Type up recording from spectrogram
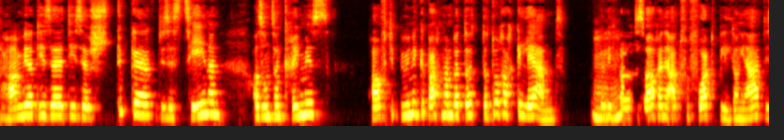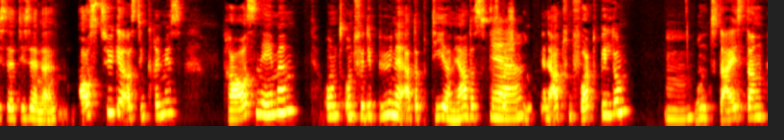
haben wir diese, diese Stücke, diese Szenen aus unseren Krimis auf die Bühne gebracht und haben da, da, dadurch auch gelernt. Natürlich, Mhm. aber das war auch eine Art von Fortbildung, ja, diese, diese Mhm. äh, Auszüge aus den Krimis rausnehmen und, und für die Bühne adaptieren, ja, das, das war Ja. schon eine Art von Fortbildung. Mhm. Und da ist dann,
